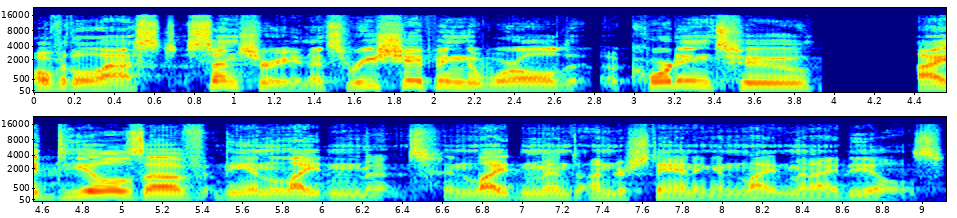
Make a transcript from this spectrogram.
over the last century. And it's reshaping the world according to ideals of the Enlightenment, Enlightenment understanding, Enlightenment ideals.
